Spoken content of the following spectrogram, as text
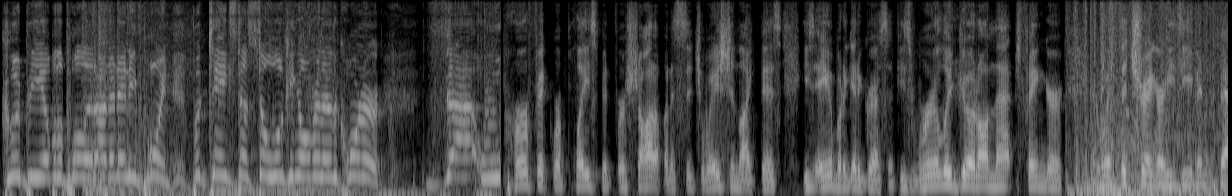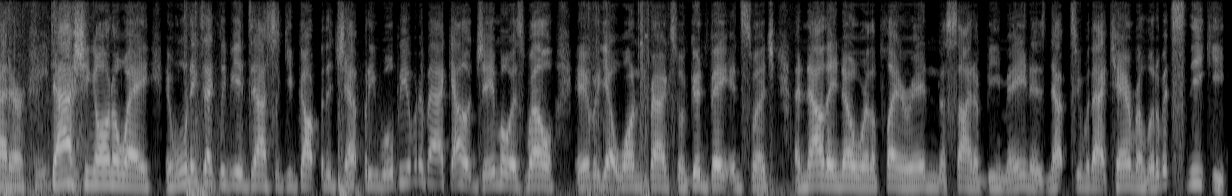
Could be able to pull it out at any point, but Genghsta still looking over there in the corner. That perfect replacement for shot up in a situation like this. He's able to get aggressive. He's really good on that finger. And with the trigger, he's even better. Dashing on away. It won't exactly be a dash like you've got for the Jet, but he will be able to back out. Jmoh as well, able to get one frag. So a good bait and switch. And now they know where the player in the side of B main is. Neptune with that camera, a little bit sneaky.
